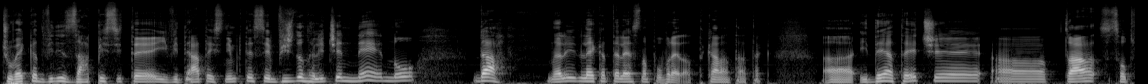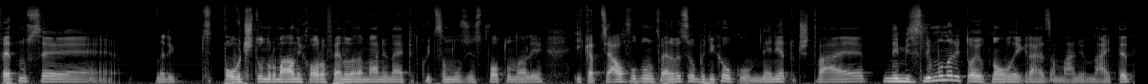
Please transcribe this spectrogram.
човекът види записите и видеята и снимките, се вижда, нали, че не е, но да, нали, лека телесна повреда, така нататък. А, идеята е, че а, това съответно се нали, повечето нормални хора, фенове на Man United, които са мнозинството, нали, и като цяло футболни фенове се обедиха около мнението, че това е немислимо, нали, той отново да играе за Man United.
